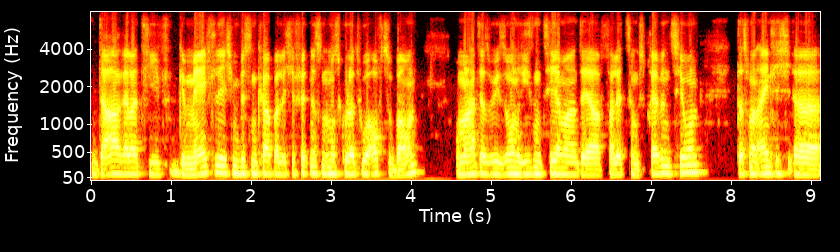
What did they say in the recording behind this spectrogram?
da relativ gemächlich ein bisschen körperliche Fitness und Muskulatur aufzubauen. Und man hat ja sowieso ein Riesenthema der Verletzungsprävention dass man eigentlich äh,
